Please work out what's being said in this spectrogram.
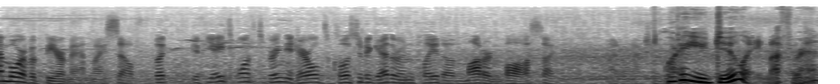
I'm more of a beer man myself, but if Yates wants to bring the heralds closer together and play the modern boss, I, I don't actually. What are you doing, my friend?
